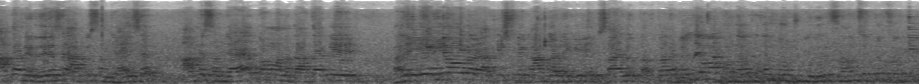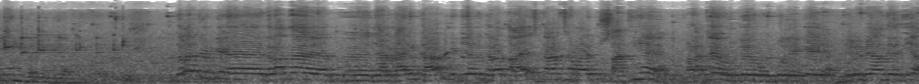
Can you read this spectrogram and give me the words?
आपका निर्देश है, आपकी समझाइश है। आपने समझाया तो हम अन्नदाता के भले के लिए और अतिष्ट में काम करने के लिए सारे लोग तत्पर है। गलत गलत जानकारी का मीडिया में गलत आया, इस कारण से हमारे कुछ साथी हैं भड़क गए, उनके, उनको लेके हमने भी बयान दे दिया,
